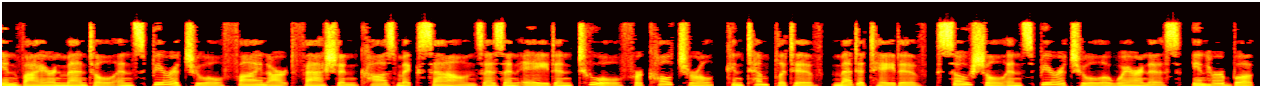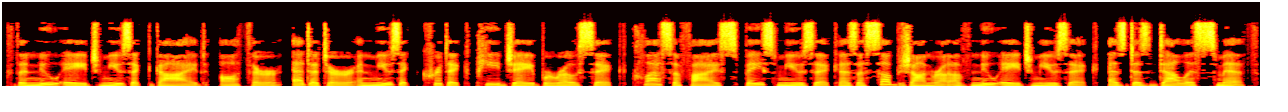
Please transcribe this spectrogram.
environmental and spiritual fine art fashion cosmic sounds as an aid and tool for cultural, contemplative, meditative, social and spiritual awareness in her book The New Age Music Guide, author, editor and music critic P. J. Birosik classifies space music as a subgenre of New Age music, as does Dallas Smith,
